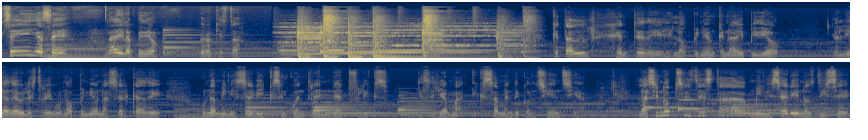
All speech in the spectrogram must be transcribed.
Sí, ya sé, nadie la pidió, pero aquí está. ¿Qué tal, gente de la opinión que nadie pidió? El día de hoy les traigo una opinión acerca de una miniserie que se encuentra en Netflix que se llama Examen de Conciencia. La sinopsis de esta miniserie nos dice,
